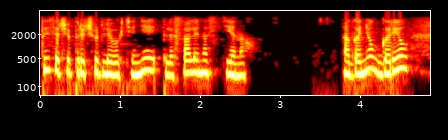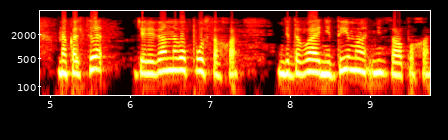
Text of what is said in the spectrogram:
тысячи причудливых теней плясали на стенах. Огонек горел на кольце деревянного посоха, не давая ни дыма, ни запаха.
